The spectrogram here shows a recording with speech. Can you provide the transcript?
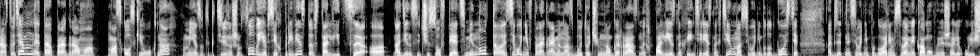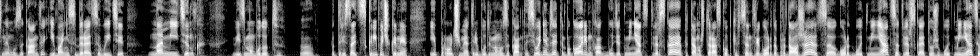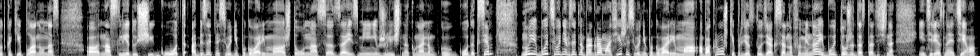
Здравствуйте, это программа «Московские окна». Меня зовут Екатерина Шевцова. Я всех приветствую. В столице 11 э, часов 5 минут. Э, сегодня в программе у нас будет очень много разных полезных и интересных тем. У нас сегодня будут гости. Обязательно сегодня поговорим с вами, кому помешали уличные музыканты, ибо они собираются выйти на митинг. Видимо, будут э, потрясать скрипочками и прочими атрибутами музыканта. Сегодня обязательно поговорим, как будет меняться Тверская, потому что раскопки в центре города продолжаются, город будет меняться, Тверская тоже будет меняться. Вот какие планы у нас э, на следующий год. Обязательно сегодня поговорим, э, что у нас э, за изменения в жилищно-коммунальном э, кодексе. Ну и будет сегодня обязательно программа Афиша. Сегодня поговорим об окрошке. Придет студия Оксана Фомина, и будет тоже достаточно интересная тема.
